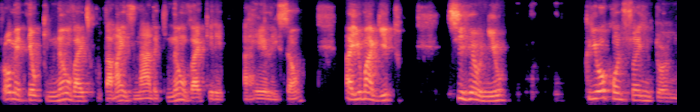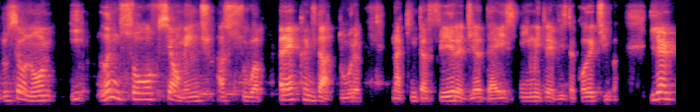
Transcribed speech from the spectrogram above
prometeu que não vai disputar mais nada, que não vai querer a reeleição. Aí o Maguito se reuniu, criou condições em torno do seu nome e lançou oficialmente a sua pré-candidatura na quinta-feira, dia 10, em uma entrevista coletiva. Guilherme, o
